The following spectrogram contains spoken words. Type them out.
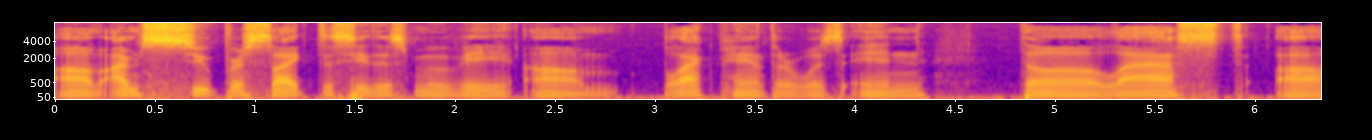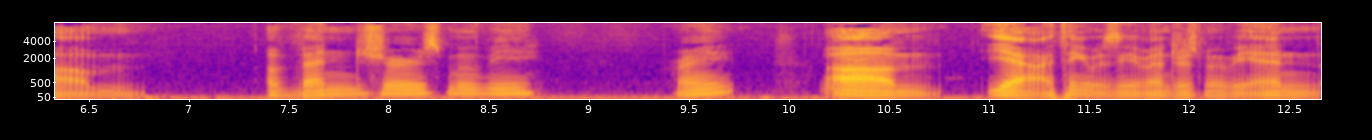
Um, I'm super psyched to see this movie. Um, Black Panther was in the last um, Avengers movie, right? Yeah. Um, yeah, I think it was the Avengers movie, and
